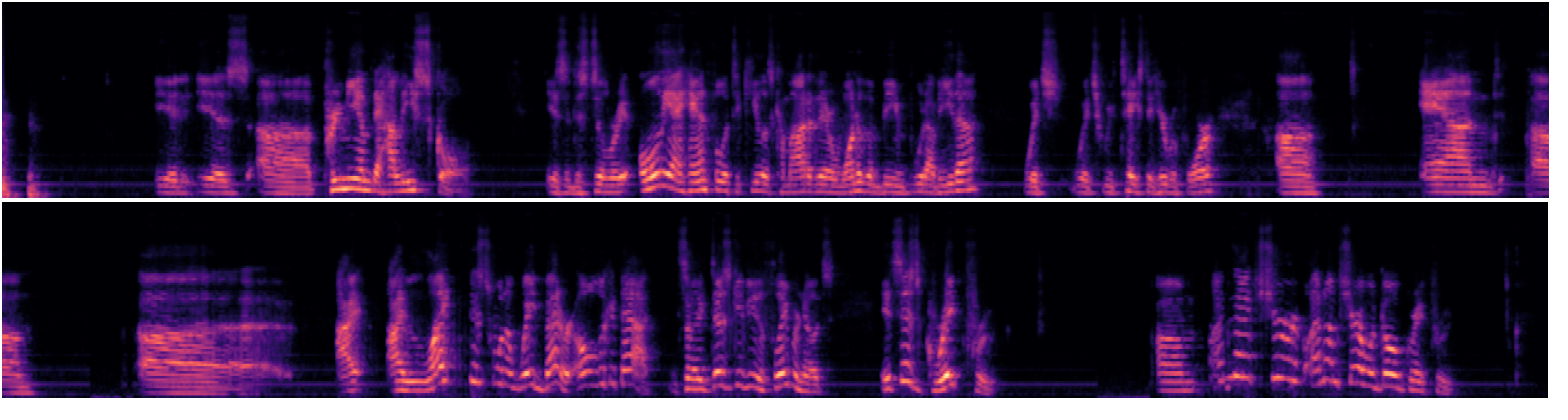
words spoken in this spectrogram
it is uh, Premium de Jalisco is a distillery. Only a handful of tequilas come out of there. One of them being Pura Vida, which which we've tasted here before, uh, and um, uh, I I like this one a way better. Oh, look at that! So it does give you the flavor notes. It says grapefruit. Um, I'm not sure. And I'm not sure I would go grapefruit.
